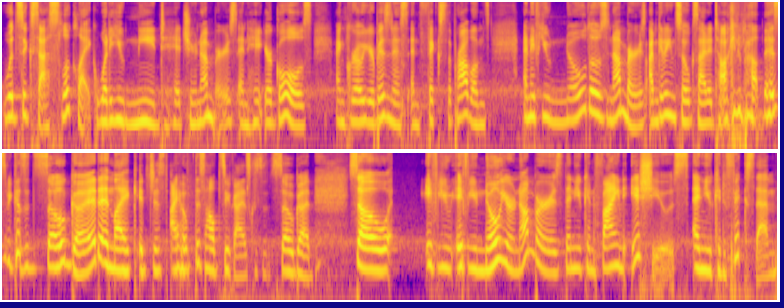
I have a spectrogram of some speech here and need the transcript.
would success look like? What do you need to hit your numbers and hit your goals and grow your business and fix the problems? And if you know those numbers, I'm getting so excited talking about this because it's so good and like it's just I hope this helps you guys cuz it's so good. So, if you if you know your numbers, then you can find issues and you can fix them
